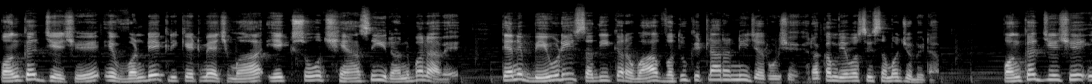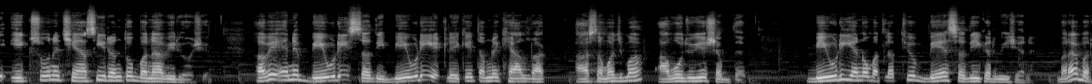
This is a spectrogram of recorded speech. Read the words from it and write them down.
પંકજ જે છે એ વન ડે ક્રિકેટ મેચમાં એકસો છ્યાસી રન બનાવે. તેને બેવડી સદી કરવા વધુ કેટલા રનની જરૂર છે? રકમ વ્યવસ્થિત સમજો બેટા. પંકજ જે છે એ એકસો ને છ્યાસી રન તો બનાવી રહ્યો છે. હવે એને બેવડી સદી, બેવડી એટલે કે તમને ખ્યાલ રાખ, આ સમજમાં આવવો જોઈએ શબ્દ. બેવડી એનો મતલબ થયો બે સદી કરવી છે ને બરાબર?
